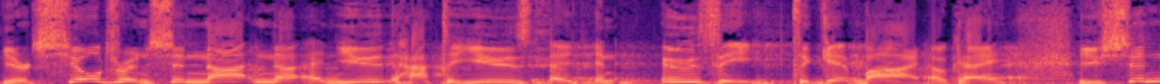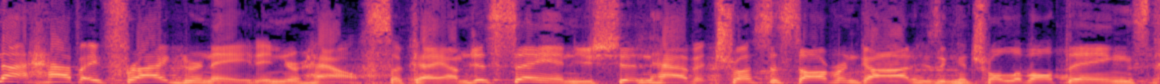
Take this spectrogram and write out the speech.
Your children should not, not and you have to use a, an Uzi to get by, okay? You should not have a frag grenade in your house, okay? I'm just saying you shouldn't have it. Trust the sovereign God who's in control of all things.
